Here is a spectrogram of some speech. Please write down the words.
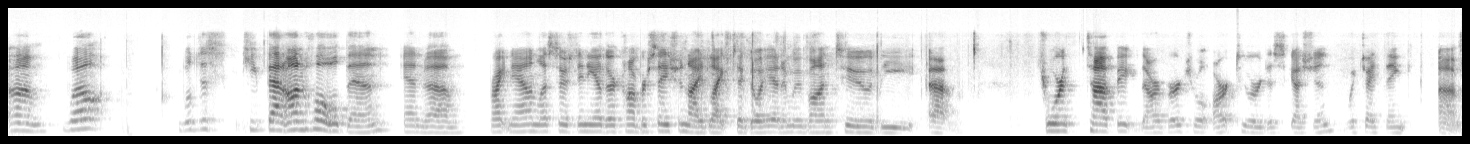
Um, well, we'll just keep that on hold then, and, um, right now, unless there's any other conversation, I'd like to go ahead and move on to the, um, fourth topic, our virtual art tour discussion, which I think, um,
